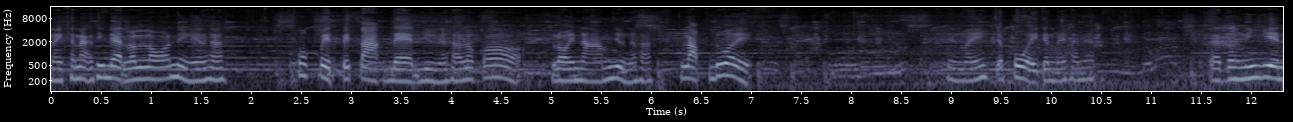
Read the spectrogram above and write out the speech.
ในขณะที่แดดร้อนๆอย่างเงี้ยนะคะ พวกเป็ดไปตากแดดอยู่นะคะ แล้วก็ลอยน้ำอยู่นะคะ หลับด้วย เห็นไหมจะป่วยกันไหมคะเนี่ย แต่ตรงนี้เย็น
